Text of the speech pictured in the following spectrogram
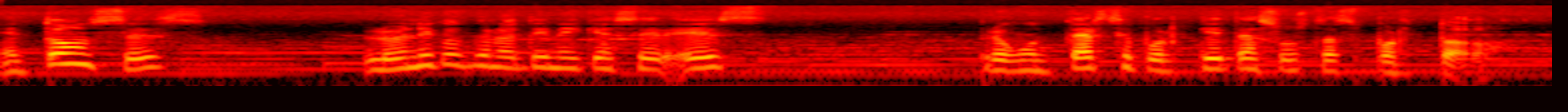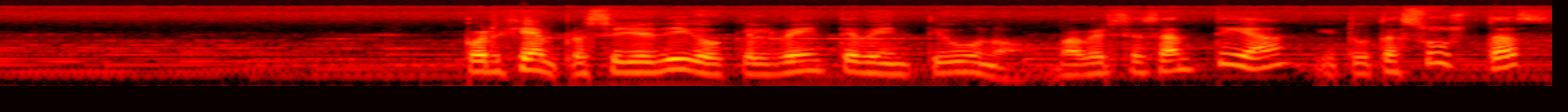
Entonces, lo único que uno tiene que hacer es preguntarse por qué te asustas por todo. Por ejemplo, si yo digo que el 2021 va a haber cesantía y tú te asustas,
